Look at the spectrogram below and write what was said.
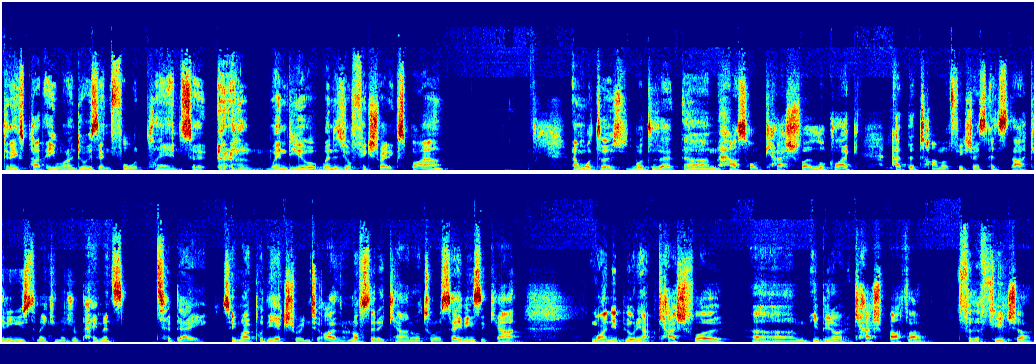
The next part that you want to do is then forward plan. So when do your when does your fixed rate expire? And what does what does that um, household cash flow look like at the time of fixed rates? And start getting used to making those repayments today. So you might put the extra into either an offset account or to a savings account. One, you're building up cash flow, um, you're building up a cash buffer for the future.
